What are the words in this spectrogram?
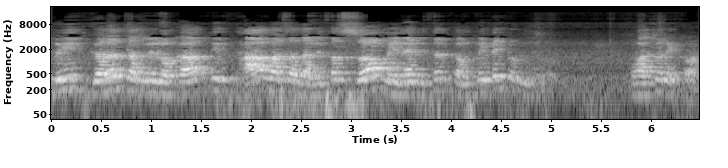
ब्रीज गरज जाल्ली लोकांक ती धा वर्सां जाली तर स म्हयन्या भितर कंप्लीटय करून दिलो. वाचो रेकॉर्ड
